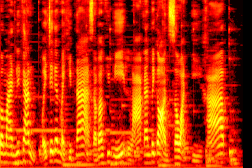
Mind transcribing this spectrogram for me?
ประมาณนี้กัน ไว้เจอกันใหม่คลิปหน้าสำหรับคลิปนี้ลากันไปก่อน สวัสดีครับ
